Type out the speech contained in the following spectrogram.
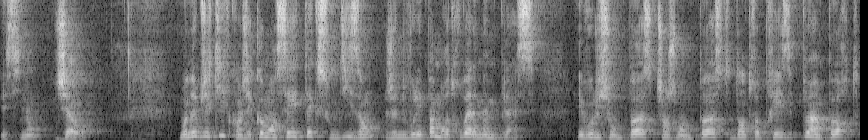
Et sinon, ciao. Mon objectif quand j'ai commencé était que sous 10 ans, je ne voulais pas me retrouver à la même place. Évolution de poste, changement de poste, d'entreprise, peu importe,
